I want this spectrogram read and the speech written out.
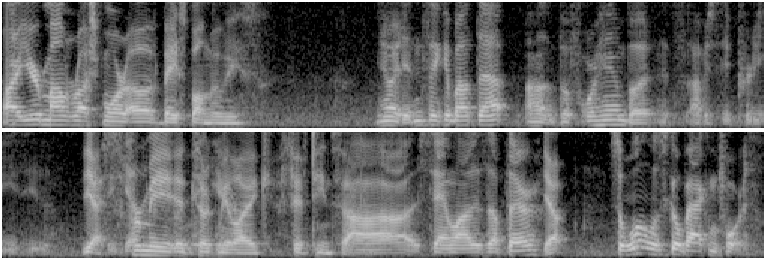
all right. Your Mount Rushmore of baseball movies. You know, I didn't think about that uh, beforehand, but it's obviously pretty easy to. Yes, for me, it took me like 15 seconds. Uh, Sandlot is up there. yep. So we'll, let's go back and forth.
